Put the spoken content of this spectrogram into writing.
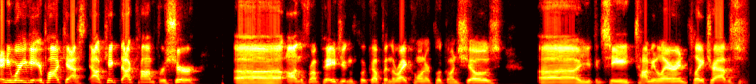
anywhere you get your podcast, outkick.com for sure. Uh, on the front page, you can click up in the right corner, click on shows. Uh, you can see Tomi Lahren, Clay Travis'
